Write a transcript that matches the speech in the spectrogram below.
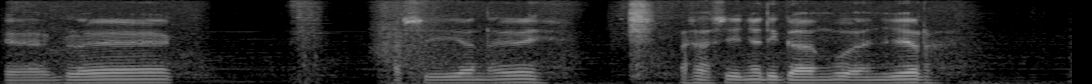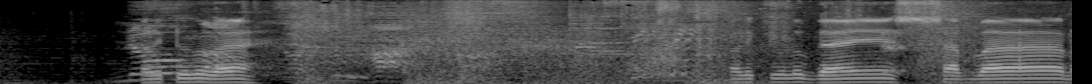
Ya black. Kasihan eh. Asasinya diganggu anjir. Balik dulu lah balik dulu guys. Sabar.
